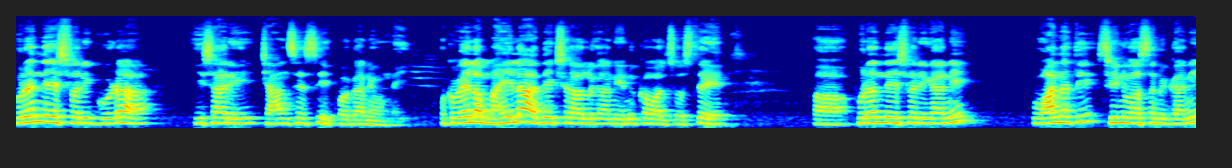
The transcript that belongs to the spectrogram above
పురంధేశ్వరికి కూడా ఈసారి ఛాన్సెస్ ఎక్కువగానే ఉన్నాయి. ఒకవేళ మహిళా అధ్యక్షురాలు కానీ ఎన్నుకోవాల్సి వస్తే పురంధేశ్వరి కానీ వానతి శ్రీనివాసన్కి కానీ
